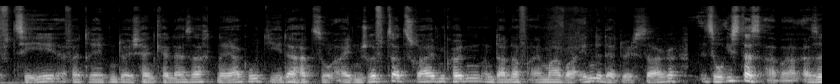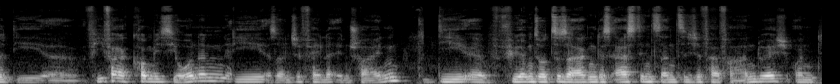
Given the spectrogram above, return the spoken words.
FC, vertreten durch Herrn Keller, sagt, naja gut, jeder hat so einen Schriftsatz schreiben können und dann auf einmal war Ende der Durchsage. So ist das aber. Also die äh, FIFA-Kommissionen, die solche Fälle entscheiden, die führen sozusagen das erstinstanzliche Verfahren durch. Und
